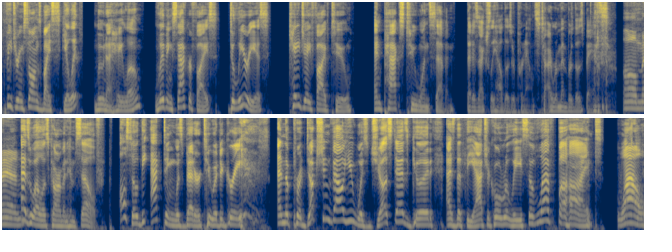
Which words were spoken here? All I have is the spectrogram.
featuring songs by Skillet, Luna Halo, Living Sacrifice, Delirious, KJ52, and PAX 217. That is actually how those are pronounced. I remember those bands. Oh man. as well as Carmen himself. Also, the acting was better to a degree. And the production value was just as good as the theatrical release of Left Behind. Wow.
